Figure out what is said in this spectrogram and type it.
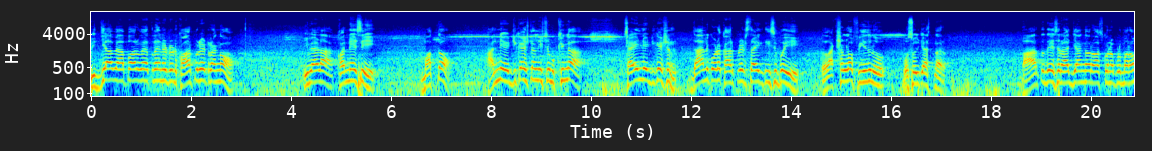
విద్యా వ్యాపారవేత్తలైనటువంటి కార్పొరేట్ రంగం ఈవేళ కొన్నేసి మొత్తం అన్ని ఎడ్యుకేషనల్ ఇష్యూ ముఖ్యంగా చైల్డ్ ఎడ్యుకేషన్ దాన్ని కూడా కార్పొరేట్ స్థాయికి తీసిపోయి లక్షల్లో ఫీజులు వసూలు చేస్తున్నారు. భారతదేశ రాజ్యాంగం రాసుకున్నప్పుడు మనం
